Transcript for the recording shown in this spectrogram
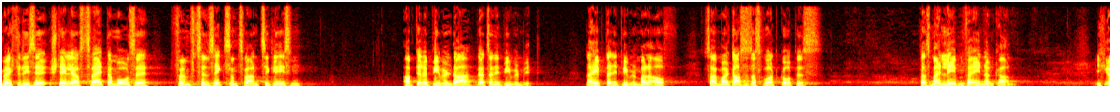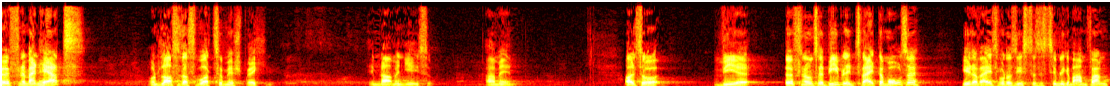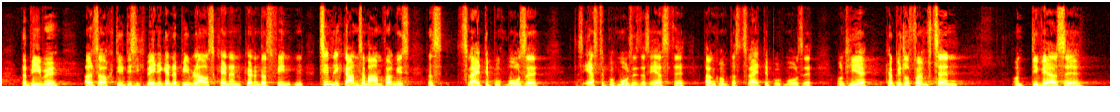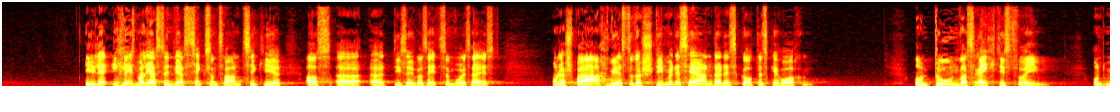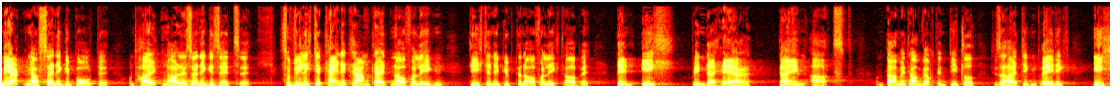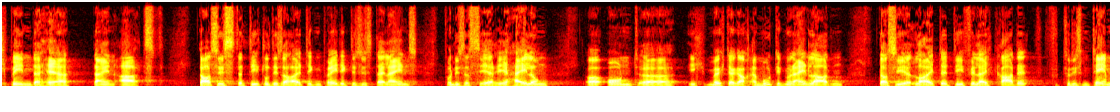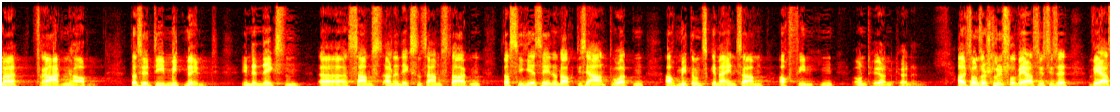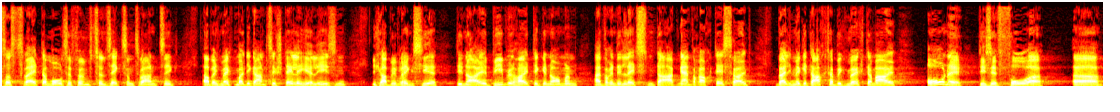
möchte diese Stelle aus 2. Mose 15, 26 lesen. Habt ihr eure Bibeln da? Wer hat seine Bibel mit? Na, hebt deine Bibel mal auf. Sag mal, das ist das Wort Gottes, das mein Leben verändern kann. Ich öffne mein Herz und lasse das Wort zu mir sprechen. Im Namen Jesu. Amen. Also, wir öffnen unsere Bibel in 2. Mose. Jeder weiß, wo das ist. Das ist ziemlich am Anfang der Bibel. Also auch die, die sich weniger in der Bibel auskennen, können das finden. Ziemlich ganz am Anfang ist das zweite Buch Mose. Das erste Buch Mose ist das erste, dann kommt das zweite Buch Mose. Und hier Kapitel 15 und die Verse ich lese mal erst den Vers 26 hier aus äh, äh, dieser Übersetzung, wo es heißt, und er sprach, wirst du der Stimme des Herrn, deines Gottes, gehorchen und tun, was recht ist vor ihm und merken auf seine Gebote und halten alle seine Gesetze, so will ich dir keine Krankheiten auferlegen, die ich den Ägyptern auferlegt habe. Denn ich bin der Herr, dein Arzt. Und damit haben wir auch den Titel dieser heutigen Predigt. Ich bin der Herr, dein Arzt. Das ist der Titel dieser heutigen Predigt. Das ist Teil 1 von dieser Serie Heilung. Äh, und äh, ich möchte euch auch ermutigen und einladen, dass ihr Leute, die vielleicht gerade zu diesem Thema Fragen haben, dass ihr die mitnehmt in den nächsten, äh, Samst, an den nächsten Samstagen, dass sie hier sind und auch diese Antworten auch mit uns gemeinsam auch finden und hören können. Also unser Schlüsselvers ist dieser Vers aus 2. Mose 15, 26. Aber ich möchte mal die ganze Stelle hier lesen. Ich habe übrigens hier die neue Bibel heute genommen, einfach in den letzten Tagen, einfach auch deshalb, weil ich mir gedacht habe, ich möchte mal ohne diese vormarkierten äh,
